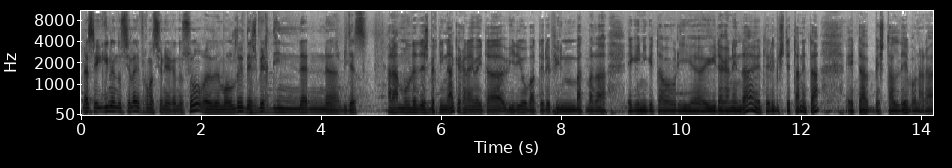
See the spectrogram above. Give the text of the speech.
Beraz, eginen duziela informazioa egin duzu, eh, molde desberdinen eh, bidez? Hala, molde desberdinak, nahi baita bideo bat ere film bat bada eginik eta hori uh, iraganen da, eta telebistetan, eta eta bestalde, bonara,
